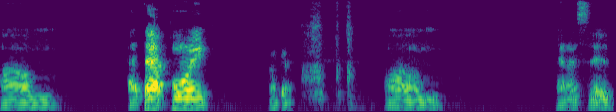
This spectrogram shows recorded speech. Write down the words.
Um, at that point, Okay. um, and I said,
